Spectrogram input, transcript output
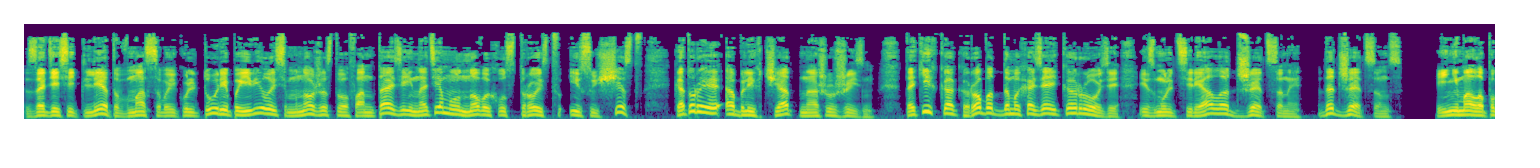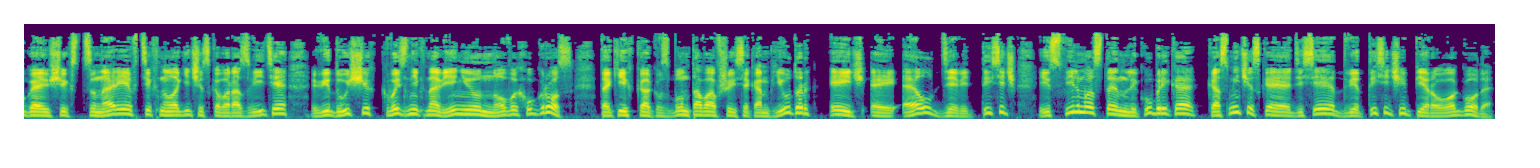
За 10 лет в массовой культуре появилось множество фантазий на тему новых устройств и существ, которые облегчат нашу жизнь, таких как робот-домохозяйка Рози из мультсериала «Джетсоны» «The Jetsons», и немало пугающих сценариев технологического развития, ведущих к возникновению новых угроз, таких как взбунтовавшийся компьютер HAL-9000 из фильма Стэнли Кубрика «Космическая Одиссея» 2001 года.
